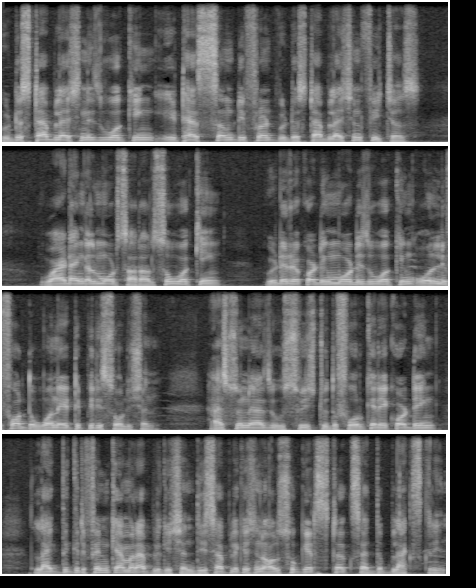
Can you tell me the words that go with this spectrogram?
Video stabilization is working, it has some different video stabilization features wide angle modes are also working video recording mode is working only for the 180p resolution as soon as you switch to the 4k recording like the griffin camera application this application also gets stuck at the black screen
